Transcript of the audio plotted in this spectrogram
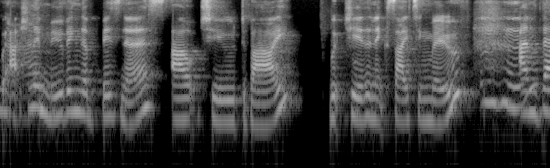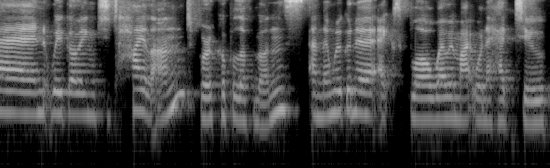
We're nice. actually moving the business out to Dubai which is an exciting move. Mm-hmm. And then we're going to Thailand for a couple of months. And then we're going to explore where we might want to head to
